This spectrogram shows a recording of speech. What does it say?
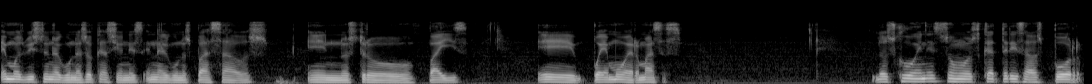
hemos visto en algunas ocasiones, en algunos pasados en nuestro país, eh, puede mover masas. Los jóvenes somos caracterizados por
